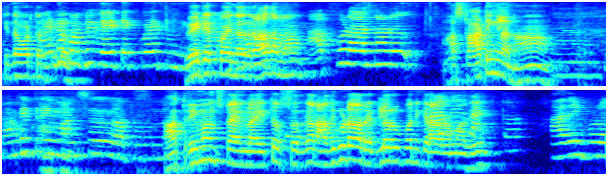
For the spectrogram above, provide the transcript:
కింద పడతారు వెయిట్ ఎక్కువైతుంది వెయిట్ ఎక్కువైంది అది రాదమ్మా. అప్పుడు అన్నాడు. ఆ స్టార్టింగ్లోనా? మమ్మీ త్రీ మంత్స్ అప్పుడు ఉన్న- ఆ త్రీ మంత్స్ టైంలో అయితే వస్తుంది కానీ అది కూడా రెగ్యులర్ పనికి రాదమ్మా అది అది. ఇప్పుడు.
